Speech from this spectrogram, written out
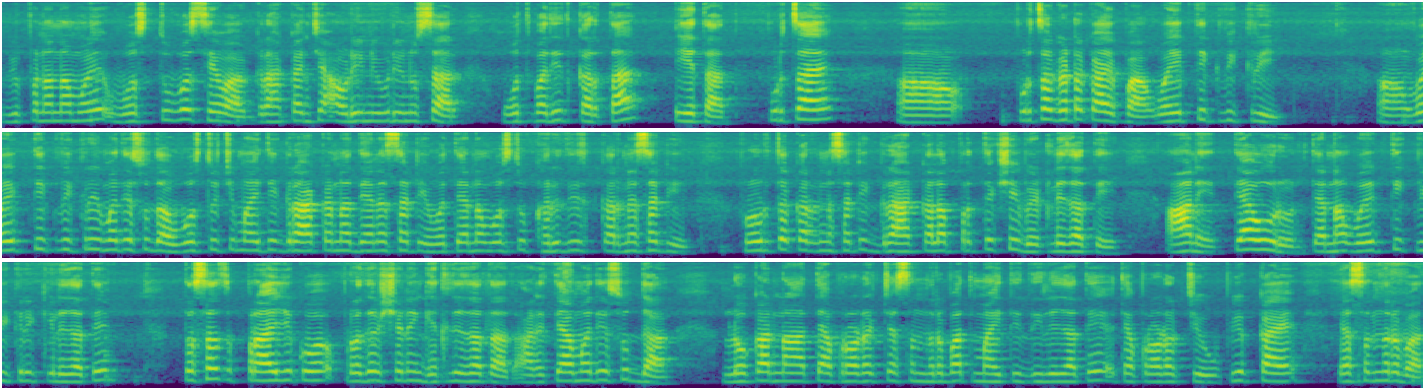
विपणनामुळे वस्तू व सेवा ग्राहकांच्या आवडीनिवडीनुसार उत्पादित करता येतात. पुढचा आहे पुढचा घटक आहे पहा वैयक्तिक विक्री. वैयक्तिक विक्रीमध्ये सुद्धा वस्तूची माहिती ग्राहकांना देण्यासाठी व त्यांना वस्तू खरेदी करण्यासाठी प्रवृत्त करण्यासाठी ग्राहकाला प्रत्यक्ष भेटले जाते आणि त्यावरून त्यांना वैयक्तिक विक्री केली जाते. तसंच प्रायोजिक व प्रदर्शने घेतली जातात आणि त्यामध्ये सुद्धा लोकांना त्या प्रॉडक्टच्या संदर्भात माहिती दिली जाते. त्या प्रॉडक्टचे उपयोग काय या संदर्भात.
